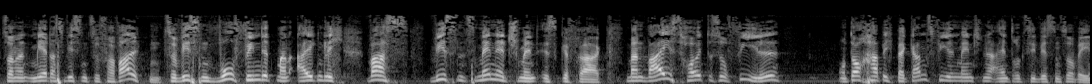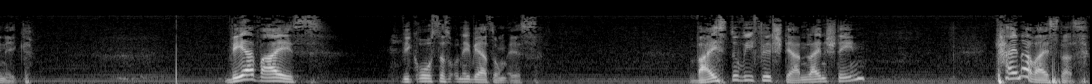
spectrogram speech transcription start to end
sondern mehr das Wissen zu verwalten. Zu wissen, wo findet man eigentlich was. Wissensmanagement ist gefragt. Man weiß heute so viel und doch habe ich bei ganz vielen Menschen den Eindruck, sie wissen so wenig. Wer weiß, wie groß das Universum ist? Weißt du, wie viel Sternlein stehen? Keiner weiß das.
